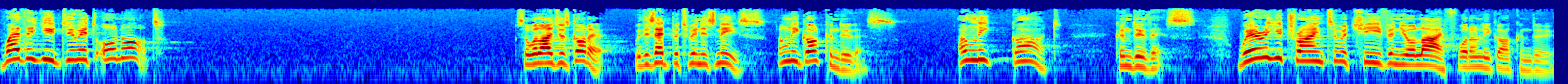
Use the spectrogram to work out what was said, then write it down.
whether you do it or not. So Elijah's got it with his head between his knees. Only God can do this. Only God can do this. Where are you trying to achieve in your life what only God can do?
